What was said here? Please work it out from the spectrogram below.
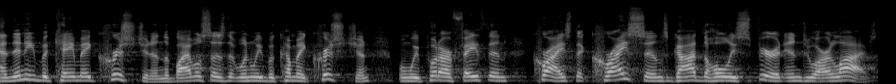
and then he became a Christian. And the Bible says that when we become a Christian, when we put our faith in Christ, that Christ sends God the Holy Spirit into our lives.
